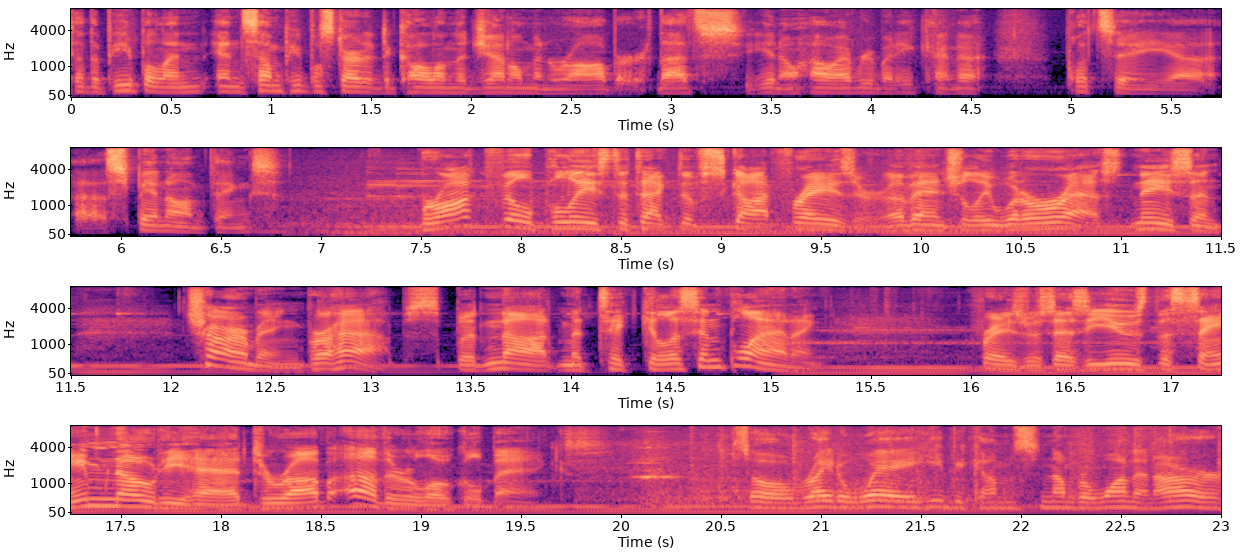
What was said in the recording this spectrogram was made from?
to the people, and, and some people started to call him the gentleman robber. That's you know how everybody kind of puts a, uh, a spin on things. Brockville Police Detective Scott Fraser eventually would arrest Neeson. Charming, perhaps, but not meticulous in planning. Fraser says he used the same note he had to rob other local banks. So right away, he becomes number one in our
